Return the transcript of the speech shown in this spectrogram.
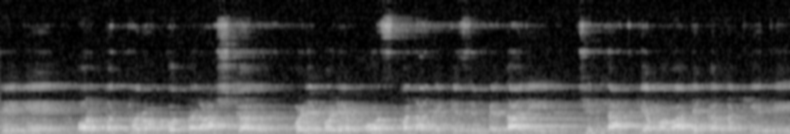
دیگیں اور پتھروں کو تراش کر بڑے بڑے حوض بنانے کی ذمہ داری جنات کے حوالے کر رکھی تھی۔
